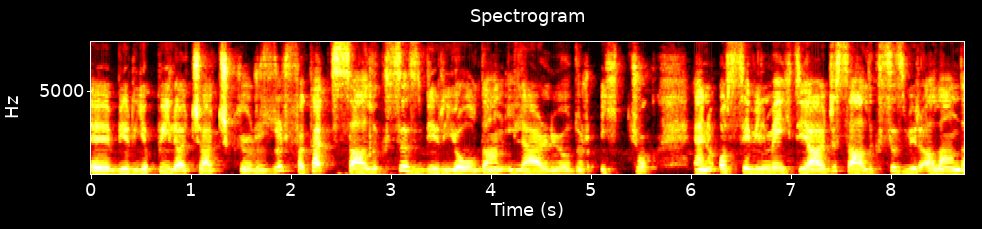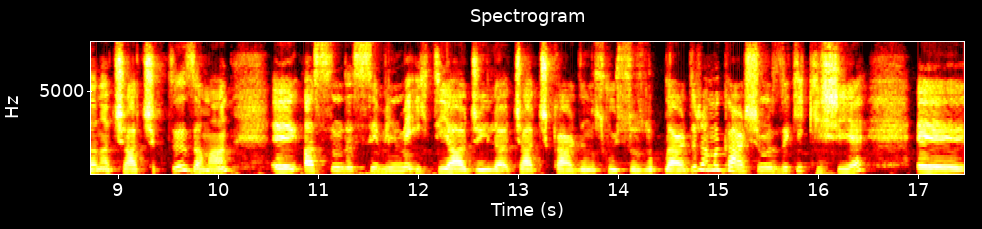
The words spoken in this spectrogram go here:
e, bir yapıyla açığa çıkıyoruzdur. Fakat sağlıksız sağlıksız bir yoldan ilerliyordur. Çok yani o sevilme ihtiyacı sağlıksız bir alandan açığa çıktığı zaman e, aslında sevilme ihtiyacıyla açığa çıkardığımız huysuzluklardır ama karşımızdaki kişiye e,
